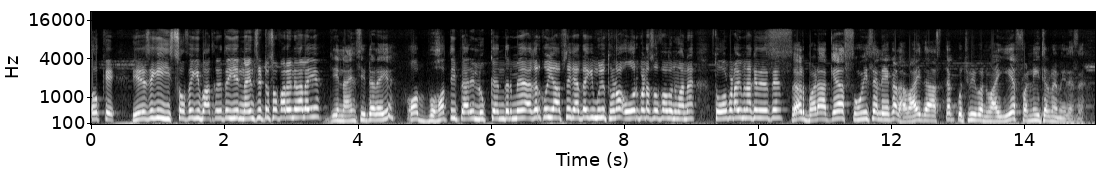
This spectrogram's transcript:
ओके ये जैसे कि इस सोफे की बात करें तो ये नाइन सीटर सोफा रहने वाला है ये? जी नाइन सीटर है ये। और बहुत ही प्यारी लुक के अंदर में अगर कोई आपसे कहता है कि मुझे थोड़ा और बड़ा सोफा बनवाना है तो और बड़ा भी बना के दे देते हैं। सर बड़ा क्या? सुई से लेकर हवाई जहाज़ तक कुछ भी बनवाइए फर्नीचर में मेरे से।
